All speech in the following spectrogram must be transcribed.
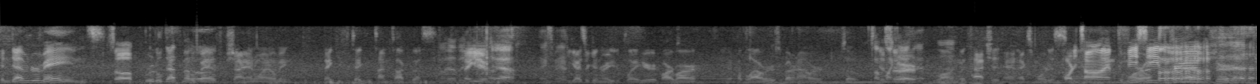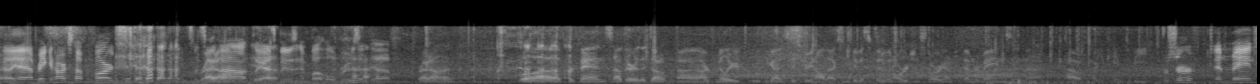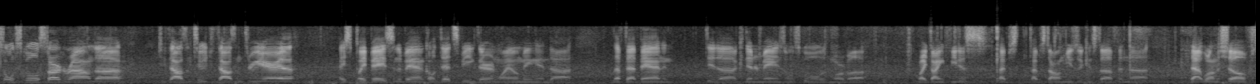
Condemned Remains, What's up? brutal death metal Yo. band from Cheyenne, Wyoming. Thank you for taking the time to talk with us. Oh, yeah, Thank you. Oh, yeah. Thanks, man. You guys are getting ready to play here at Bar Bar in a couple hours, about an hour or so, Something Yes, like sir. that. along with Hatchet and Ex Mortis. Party time, Gomorrah. feces. yeah, sure. Oh yeah, breaking hearts, huffing farts. That's what it's Right all about. Clear Yeah. ass boozing and butthole bruising. yeah. Right on. Well, uh, for fans out there that don't uh, aren't familiar with you guys' history and all that, can you give us a bit of an origin story on Condemned Remains and, uh, how, how you came to be? For sure. Condemned Remains, old school, started around uh, 2002, 2003 area. I used to play bass in a band called Dead Speak there in Wyoming, and uh, left that band and did uh, Condemned Remains, old school. Was more of a White Dying Fetus type type of style of music and stuff, and that went on the shelves.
